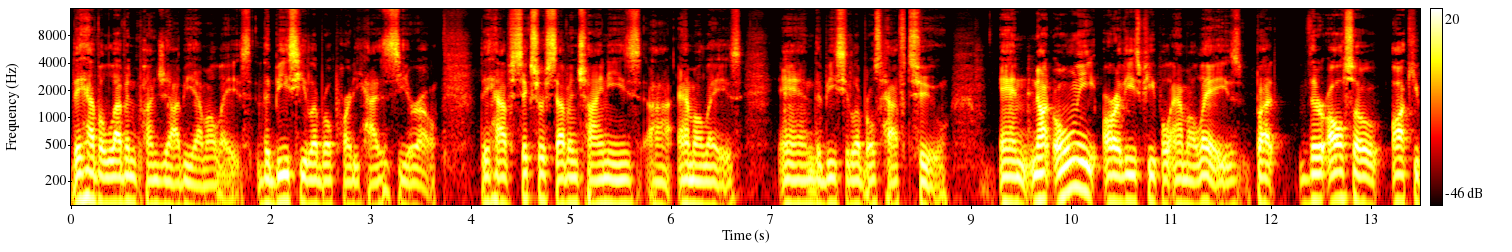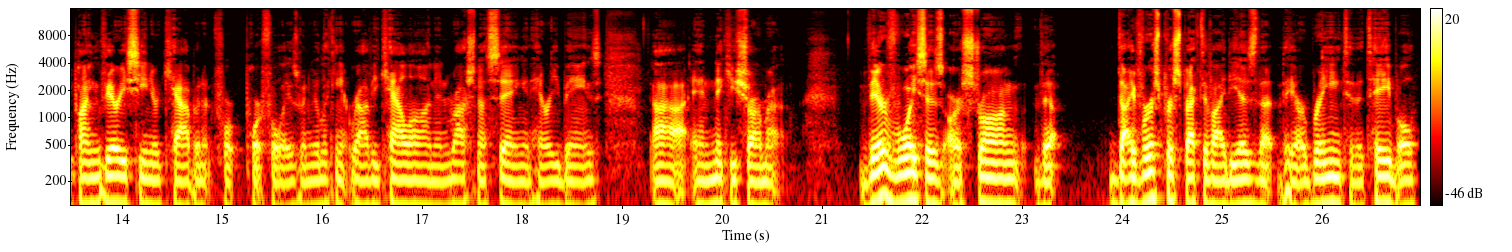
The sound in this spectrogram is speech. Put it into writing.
They have 11 Punjabi MLAs. The BC Liberal Party has zero. They have six or seven Chinese uh, MLAs, and the BC Liberals have two. And not only are these people MLAs, but they're also occupying very senior cabinet portfolios when you're looking at Ravi Kahlon and Rachna Singh and Harry Bains uh, and Nikki Sharma. Their voices are strong. The diverse perspective ideas that they are bringing to the table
